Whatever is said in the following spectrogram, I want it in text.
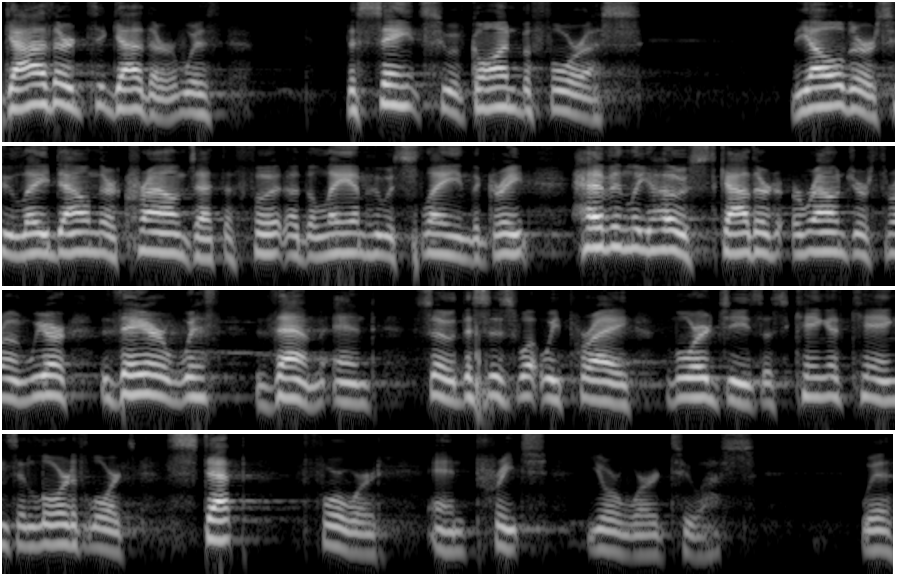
gathered together with the saints who have gone before us, the elders who laid down their crowns at the foot of the Lamb who was slain, the great heavenly host gathered around your throne. We are there with them. And so, this is what we pray Lord Jesus, King of kings and Lord of lords, step forward and preach your word to us with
